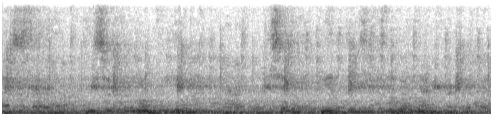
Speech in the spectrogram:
Mais c'est libre. C'est la liberté, c'est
